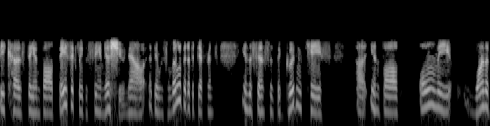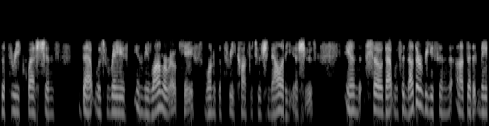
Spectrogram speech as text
because they involved basically the same issue. Now, there was a little bit of a difference in the sense that the Gooden case uh, involved only one of the three questions that was raised in the Lamoureux case, one of the three constitutionality issues. And so that was another reason uh, that it made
